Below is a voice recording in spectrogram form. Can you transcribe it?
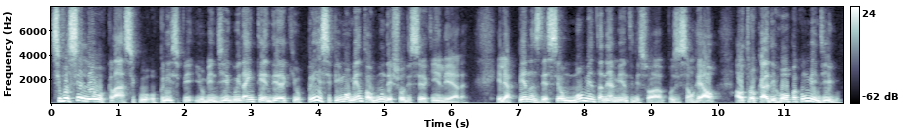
Se você leu o clássico O Príncipe e o Mendigo, irá entender que o príncipe, em momento algum, deixou de ser quem ele era. Ele apenas desceu momentaneamente de sua posição real ao trocar de roupa com o mendigo.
